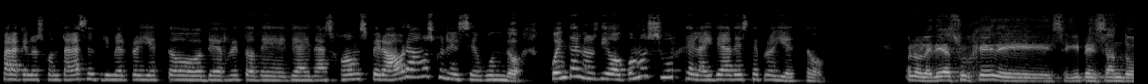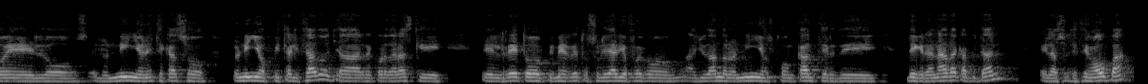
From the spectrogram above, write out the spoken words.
para que nos contaras el primer proyecto de reto de, de Aidas Homes, pero ahora vamos con el segundo. Cuéntanos, Diego, ¿cómo surge la idea de este proyecto? Bueno, la idea surge de seguir pensando en los, en los niños, en este caso los niños hospitalizados. Ya recordarás que el reto, el primer reto solidario fue con, ayudando a los niños con cáncer de, Granada, capital, en la asociación AUPA.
